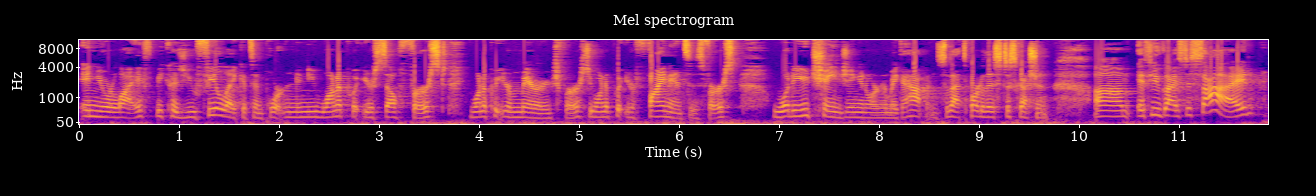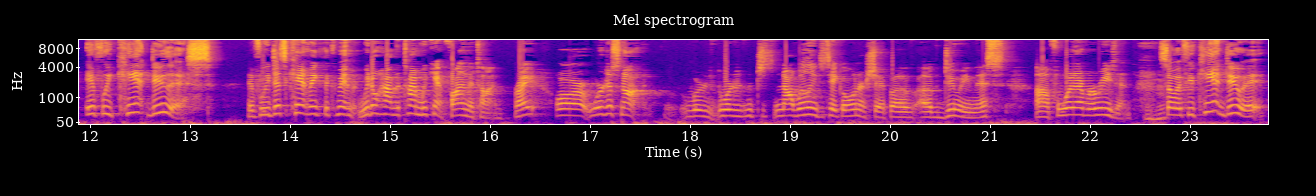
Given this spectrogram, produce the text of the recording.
in your life because you feel like it's important and you want to put yourself first, you want to put your marriage first, you want to put your finances first. What are you changing in order to make it happen? So that's part of this discussion. Um, if you guys decide if we can't do this, if we just can't make the commitment, we don't have the time, we can't find the time, right? Or we're just not, we're, we're just not willing to take ownership of, of doing this uh, for whatever reason. So if you can't do it,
